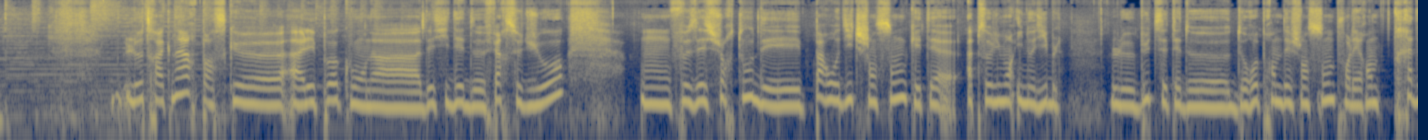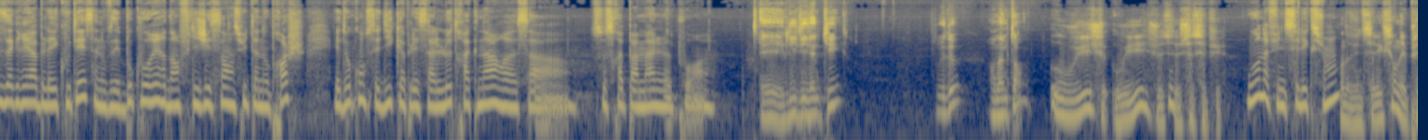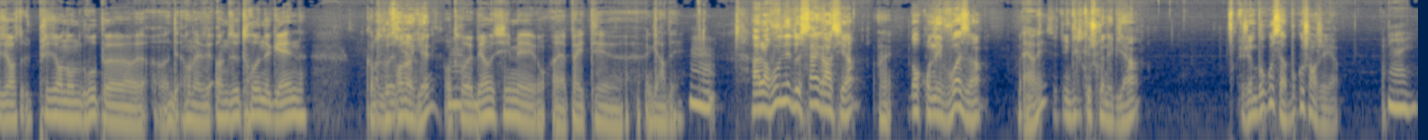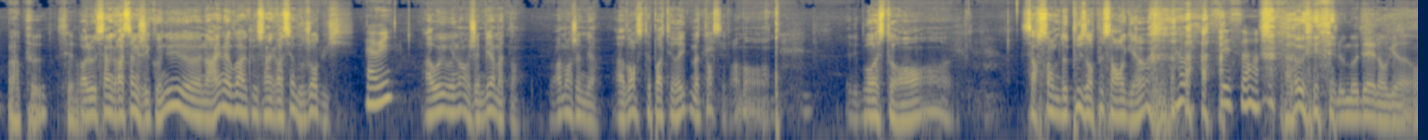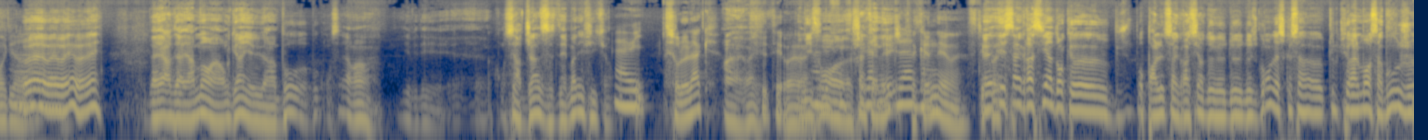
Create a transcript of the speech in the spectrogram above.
Le traquenard parce que à l'époque où on a décidé de faire ce duo, on faisait surtout des parodies de chansons qui étaient absolument inaudibles. Le but c'était de, de reprendre des chansons pour les rendre très désagréables à écouter. Ça nous faisait beaucoup rire d'infliger ça ensuite à nos proches. Et donc on s'est dit qu'appeler ça le traquenard, ça, ce serait pas mal pour. Et Lily Lenky Tous les deux En même temps? Oui, je, oui, je sais, je sais plus. Où on a fait une sélection? On avait une sélection, on avait plusieurs, plusieurs noms de groupes. euh, on avait On the Throne Again. qu'on On the trouvait Throne bien. Again. On trouvait bien aussi, mais bon, elle n'a pas été euh, gardée. Non. Alors, vous venez de Saint-Gratien. Ouais. Donc, on est voisins. Bah oui, C'est une ville que je connais bien. J'aime beaucoup, ça a beaucoup changé. hein. Ouais. un peu, c'est vrai. Bah, le Saint-Gratien que j'ai connu euh, n'a rien à voir avec le Saint-Gratien d'aujourd'hui. Ah oui? Ah oui, oui, non, j'aime bien maintenant. Vraiment, j'aime bien. Avant, c'était pas terrible. Maintenant, c'est vraiment. Il y a des beaux restaurants. Ça ressemble de plus en plus à Anguin. C'est ça. ah oui. C'est le modèle en ga- Ouais, ouais, ouais, ouais. D'ailleurs, derrière moi, à Anguin, il y a eu un beau, beau concert. hein. Il y avait des euh, concerts jazz, c'était magnifique. hein. Ah oui. Sur le lac Ouais, ouais. C'était, ouais, Comme ouais. ils font Ah, euh, chaque année. jazz, Chaque ouais. année, ouais. C'était quoi Et, Saint-Gratien, donc, euh, juste pour parler de Saint-Gratien de deux de, secondes, est-ce que ça, culturellement, ça bouge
